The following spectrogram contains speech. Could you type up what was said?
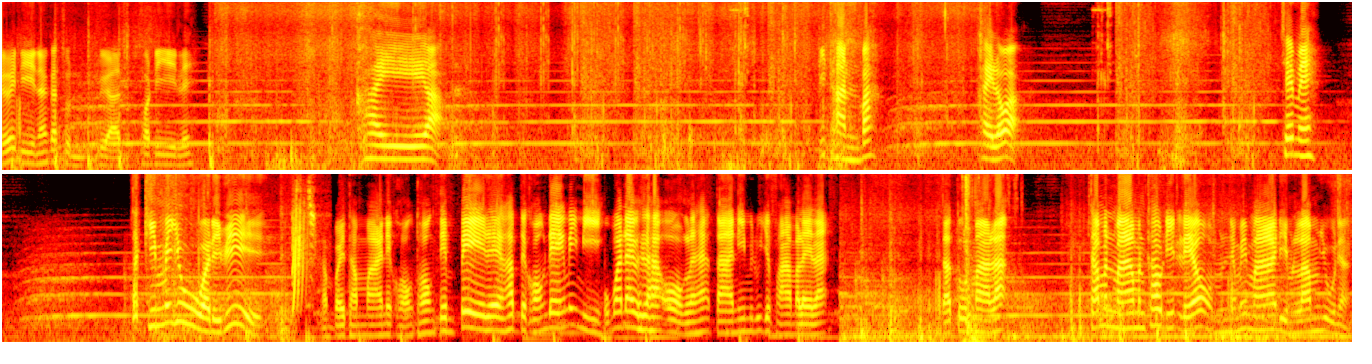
เอ้ยดีนะกระสุนเหลือพอดีเลย ใครอะพี่ทันปะใครแล้วอะ ใช่ไหมตะคิมไม่อยู่อะดิพี่ทำไปทำมาเนี่ยของทองเต็มเป้เลยครับ แต่ของแดงไม่มี ผมว่าได้เวลาออกแล้วฮะ ตานี้ไม่รู้จะฟาร์มอะไรละตาตูนมาละ ถ้ามันมามันเข้าดิสแล้ว มันยังไม่มาดิมันลำอยู่เนี่ย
